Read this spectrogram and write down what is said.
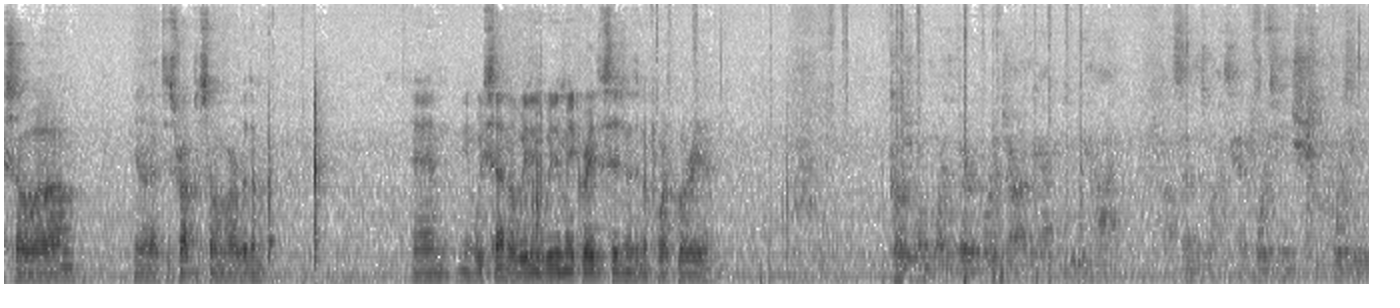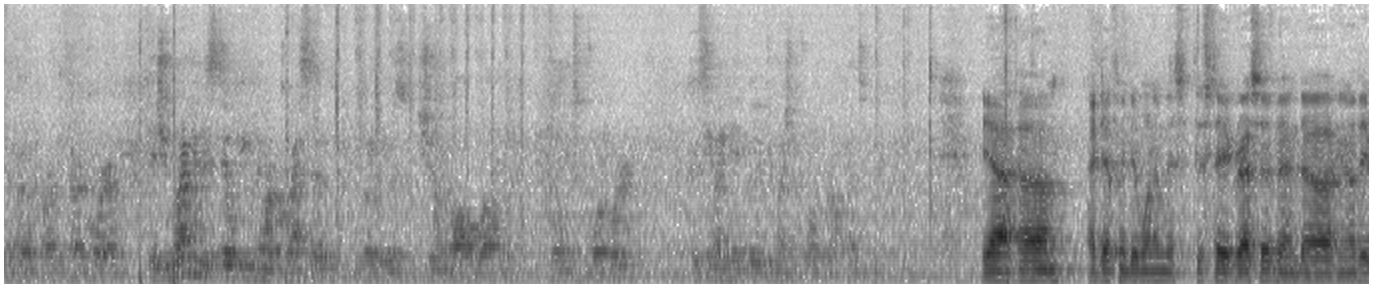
So, um, you know, that disrupted some of our rhythm. And you know, we settled. We didn't we didn't make great decisions in the fourth quarter either. Coach, at one point in the third quarter, Jonathan got completely hot. Uh, Simmons wise, had 14, 14 in the part of the third quarter. Did you want him to still be more aggressive the way he was shooting the ball well going into the fourth quarter? Because it seemed like he didn't really do much in the fourth quarter offensively. Yeah, um, I definitely did want him to, to stay aggressive, and uh, you know they,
